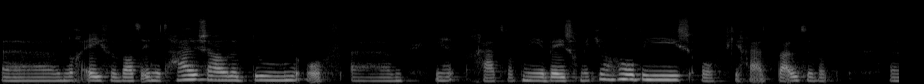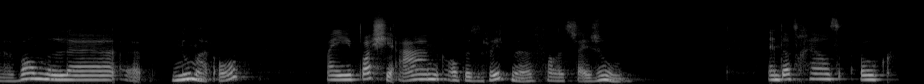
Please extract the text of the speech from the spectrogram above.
uh, nog even wat in het huishouden doen. Of uh, je gaat wat meer bezig met je hobby's. Of je gaat buiten wat uh, wandelen. noem maar op. Maar je pas je aan op het ritme van het seizoen. En dat geldt ook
